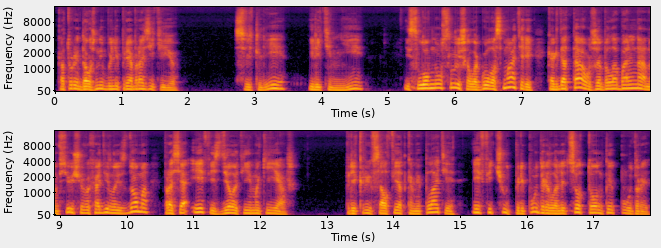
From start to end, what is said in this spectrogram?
которые должны были преобразить ее. Светлее или темнее? И словно услышала голос матери, когда та уже была больна, но все еще выходила из дома, прося Эфи сделать ей макияж. Прикрыв салфетками платье, Эфи чуть припудрила лицо тонкой пудрой,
